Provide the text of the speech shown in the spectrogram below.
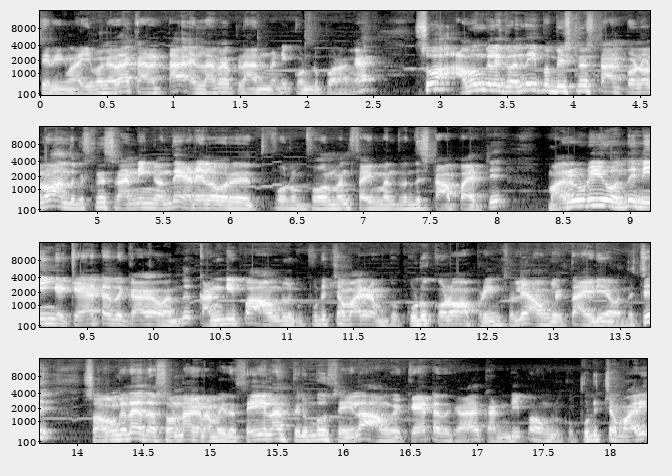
சரிங்களா? இவங்க தான் கரெக்டாக எல்லாமே பிளான் பண்ணி கொண்டு போகிறாங்க ஸோ அவங்களுக்கு வந்து இப்போ பிஸ்னஸ் ஸ்டார்ட் பண்ணணும். அந்த பிஸ்னஸ் ரன்னிங் வந்து இடையில ஒரு four four month five month வந்து ஸ்டாப் ஆயிடுச்சு. மறுபடியும் வந்து நீங்கள் கேட்டதுக்காக வந்து கண்டிப்பாக அவங்களுக்கு பிடிச்ச மாதிரி நமக்கு கொடுக்கணும் அப்படின்னு சொல்லி அவங்களுக்கு தான் ஐடியா வந்துச்சு. ஸோ அவங்க தான் இதை சொன்னாங்க. நம்ம இதை செய்யலாம் திரும்பவும் செய்யலாம். அவங்க கேட்டதுக்காக கண்டிப்பாக அவங்களுக்கு பிடிச்ச மாதிரி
